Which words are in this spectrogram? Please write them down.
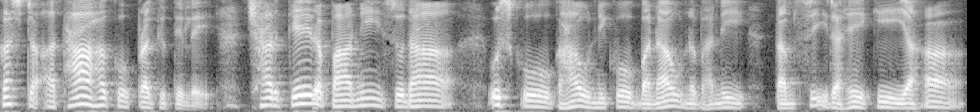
कष्ट अथाह को प्रकृति प्रकृतिले, छर्केर पानी सुधा। उसको घाउ निको बनाऊ न भनी तमसी रहे कि यहाँ।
